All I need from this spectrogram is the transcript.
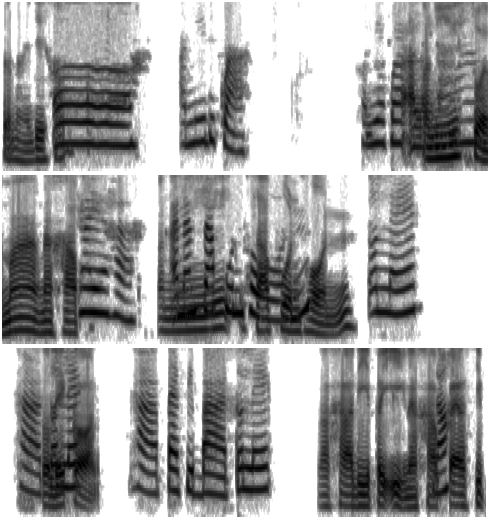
ตัวไหนดีคเอรับ ออันนี้ดีกว่า เขาเรียกว่าอะไรอันนี้นะสวยมากนะครับ ใช่ค่ะอันอันนั้นซับพูนผลซับพูนผล ต้นเล็ก ค่ะตัวเล็กก่อนค่ะแปดสิบาทต้นเล็ก ราคาดีไปอีกนะครับเนอะแปดสิบ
